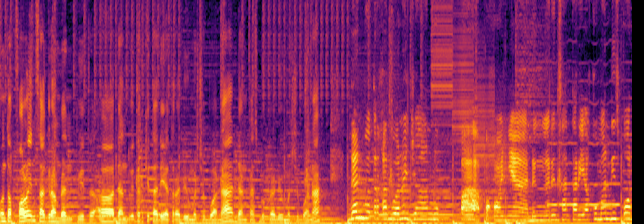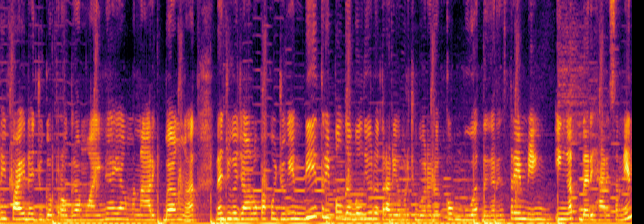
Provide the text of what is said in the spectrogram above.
untuk follow Instagram dan Twitter eh, dan Twitter kita di @radiomercubuana dan Facebook Radio Mercubuana. Dan buat rekan buana jangan lupa pokoknya dengerin Santaria Kuman di Spotify dan juga program lainnya yang menarik banget dan juga jangan lupa kunjungin di www.radiomercubuana.com buat dengerin streaming. Ingat dari hari Senin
